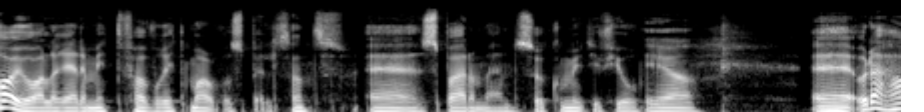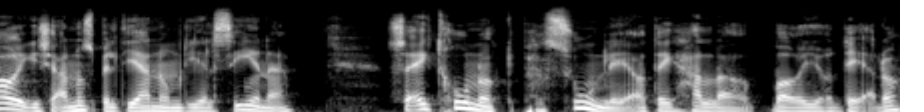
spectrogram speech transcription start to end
har jo allerede mitt favoritt-Marvel-spill. sant? Uh, Spiderman, som kom ut i fjor. Ja. Eh, og der har jeg ikke ennå spilt igjennom DLC-ene. Så jeg tror nok personlig at jeg heller bare gjør det, da.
